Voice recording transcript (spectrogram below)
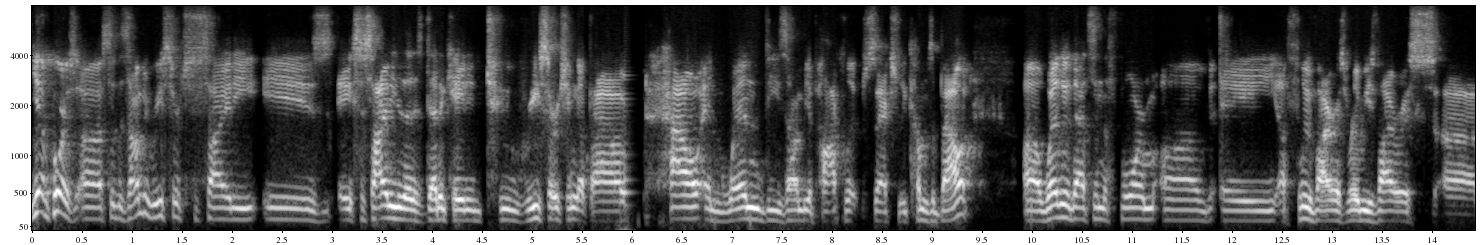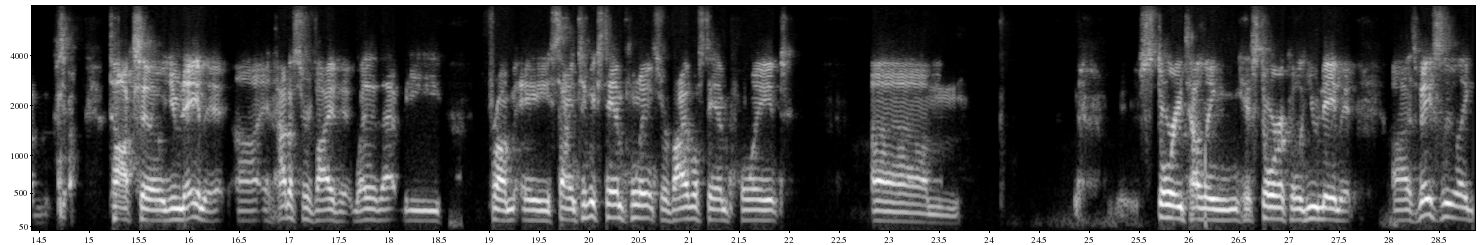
Yeah, of course. Uh, so the Zombie Research Society is a society that is dedicated to researching about how and when the zombie apocalypse actually comes about, uh, whether that's in the form of a, a flu virus, rabies virus, um, toxo, you name it, uh, and how to survive it, whether that be from a scientific standpoint, survival standpoint, um, storytelling, historical, you name it. Uh, it's basically like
